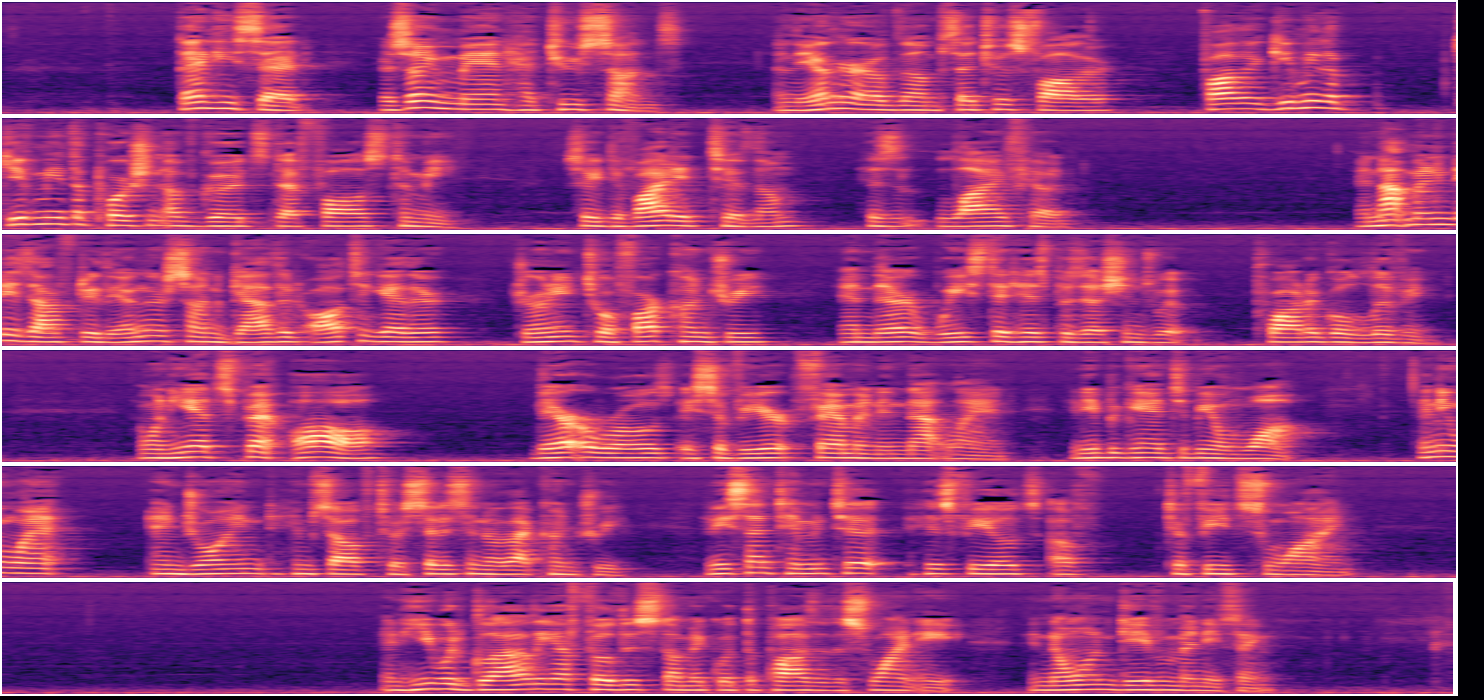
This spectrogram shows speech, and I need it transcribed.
Then he said, A certain man had two sons, and the younger of them said to his father, Father, give me the give me the portion of goods that falls to me. So he divided to them his livelihood. And not many days after, the younger son gathered all together, journeyed to a far country, and there wasted his possessions with prodigal living. And when he had spent all, there arose a severe famine in that land, and he began to be in want. Then he went and joined himself to a citizen of that country, and he sent him into his fields of to feed swine. And he would gladly have filled his stomach with the pods that the swine ate, and no one gave him anything.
